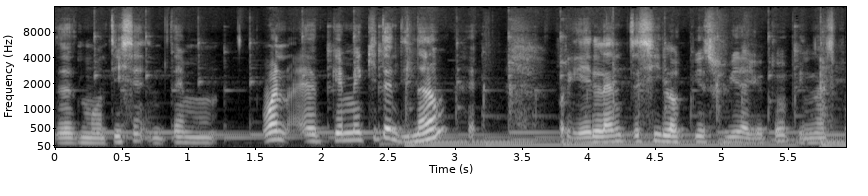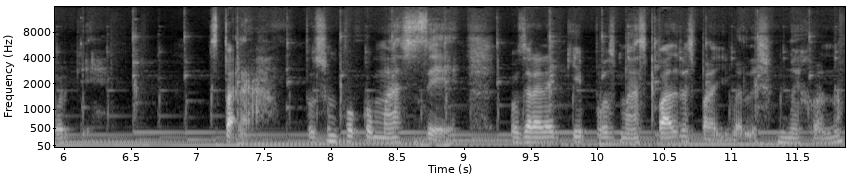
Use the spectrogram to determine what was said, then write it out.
desmonticen, bueno, eh, que me quiten dinero, porque antes sí lo quiero subir a YouTube y no es porque es para pues un poco más de pues, traer equipos más padres para llevarles mejor, ¿no?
